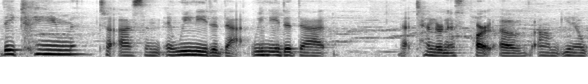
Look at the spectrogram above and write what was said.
they came to us and, and we needed that. We needed that that tenderness part of um, you know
